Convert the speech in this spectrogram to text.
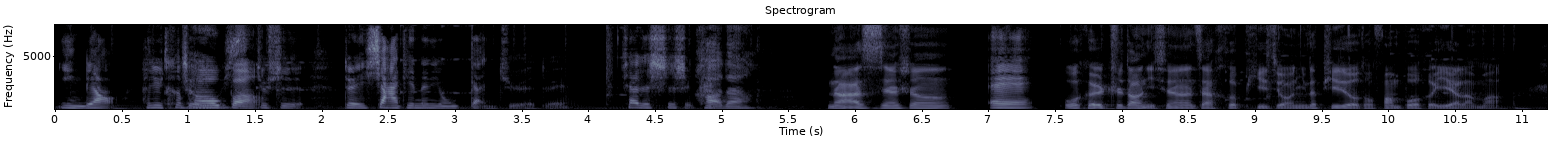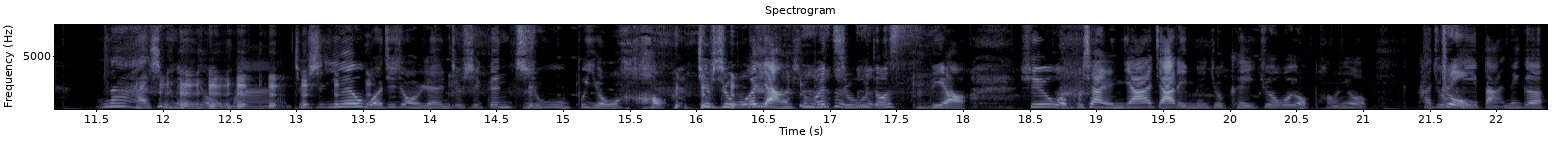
饮料，他就特别超棒就是对夏天的那种感觉。对，下次试试看。好，的，那 S 先生，哎，我可是知道你现在在喝啤酒，你的啤酒都放薄荷叶了吗？那还是没有嘛，就是因为 我这种人就是跟植物不友好，就是我养什么植物都死掉，所以我不像人家家里面就可以，就我有朋友。他就可以把那个，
